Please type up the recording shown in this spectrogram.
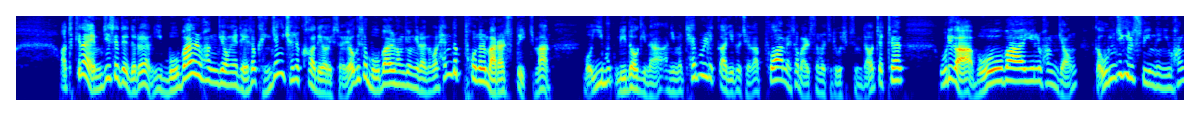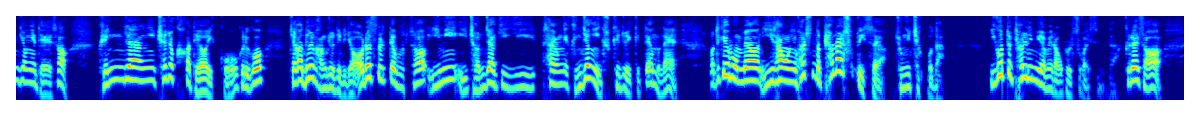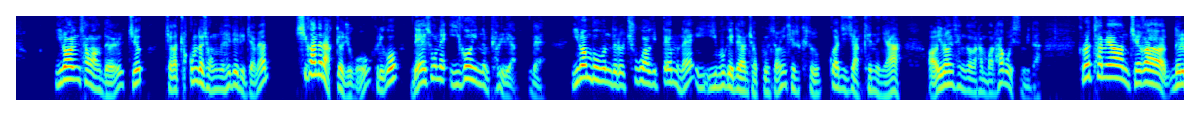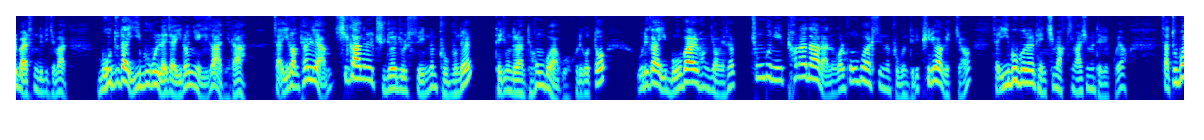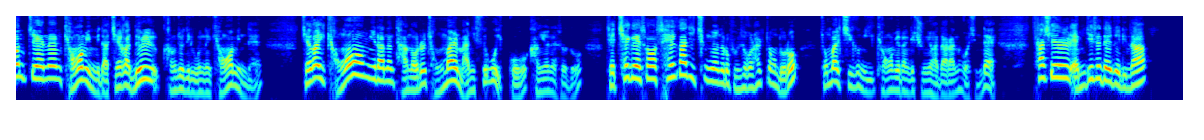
특히나 MZ 세대들은 이 모바일 환경에 대해서 굉장히 최적화가 되어 있어요. 여기서 모바일 환경이라는 건 핸드폰을 말할 수도 있지만 뭐 이북 리더기나 아니면 태블릿까지도 제가 포함해서 말씀을 드리고 싶습니다. 어쨌든 우리가 모바일 환경, 그러니까 움직일 수 있는 이 환경에 대해서 굉장히 최적화가 되어 있고 그리고 제가 늘 강조드리죠. 어렸을 때부터 이미 이 전자기기 사용에 굉장히 익숙해져 있기 때문에 어떻게 보면 이 상황이 훨씬 더 편할 수도 있어요. 종이책보다. 이것도 편리미엄이라고 볼 수가 있습니다. 그래서 이런 상황들, 즉 제가 조금 더 정리를 해드리자면 시간을 아껴주고 그리고 내 손에 익어 있는 편리함, 네. 이런 부분들을 추구하기 때문에 이 이북에 대한 접근성이 계속해서 높아지지 않겠느냐 어, 이런 생각을 한번 하고 있습니다. 그렇다면 제가 늘 말씀드리지만 모두 다 이북을 내자 이런 얘기가 아니라 자, 이런 편리함, 시간을 줄여줄 수 있는 부분을 대중들한테 홍보하고 그리고 또 우리가 이 모바일 환경에서 충분히 편하다라는 걸 홍보할 수 있는 부분들이 필요하겠죠. 자, 이 부분을 벤치마킹 하시면 되겠고요. 자, 두 번째는 경험입니다. 제가 늘 강조드리고 있는 경험인데, 제가 이 경험이라는 단어를 정말 많이 쓰고 있고, 강연에서도 제 책에서 세 가지 측면으로 분석을 할 정도로 정말 지금 이 경험이라는 게 중요하다라는 것인데, 사실 MZ세대들이나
